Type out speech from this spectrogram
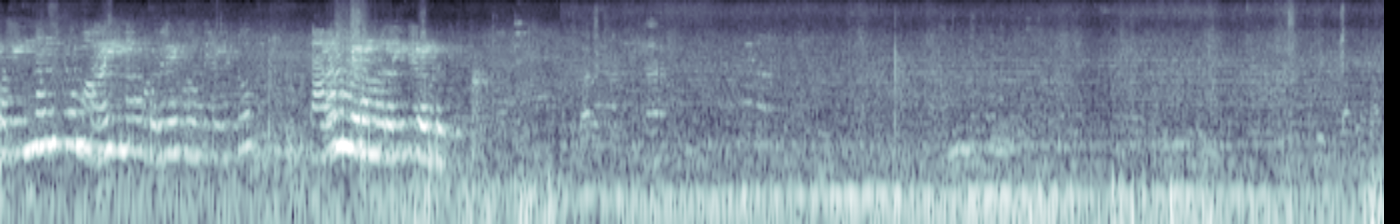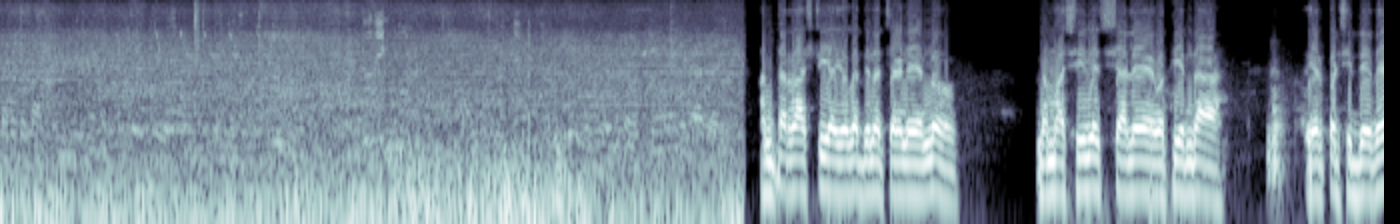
ಬಗ್ಗೆ ಇನ್ನಷ್ಟು ಮಾಹಿತಿನ ಕೊಡಬೇಕು ಅಂತ ಹೇಳ್ಬಿಟ್ಟು ತಾರಾ ಮೇಡಮ್ ಅವರಲ್ಲಿ ಕೇಳ್ತೀವಿ ಅಂತಾರಾಷ್ಟ್ರೀಯ ಯೋಗ ದಿನಾಚರಣೆಯನ್ನು ನಮ್ಮ ಸಿ ವಿ ಎಸ್ ಶಾಲೆ ವತಿಯಿಂದ ಏರ್ಪಡಿಸಿದ್ದೇವೆ.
